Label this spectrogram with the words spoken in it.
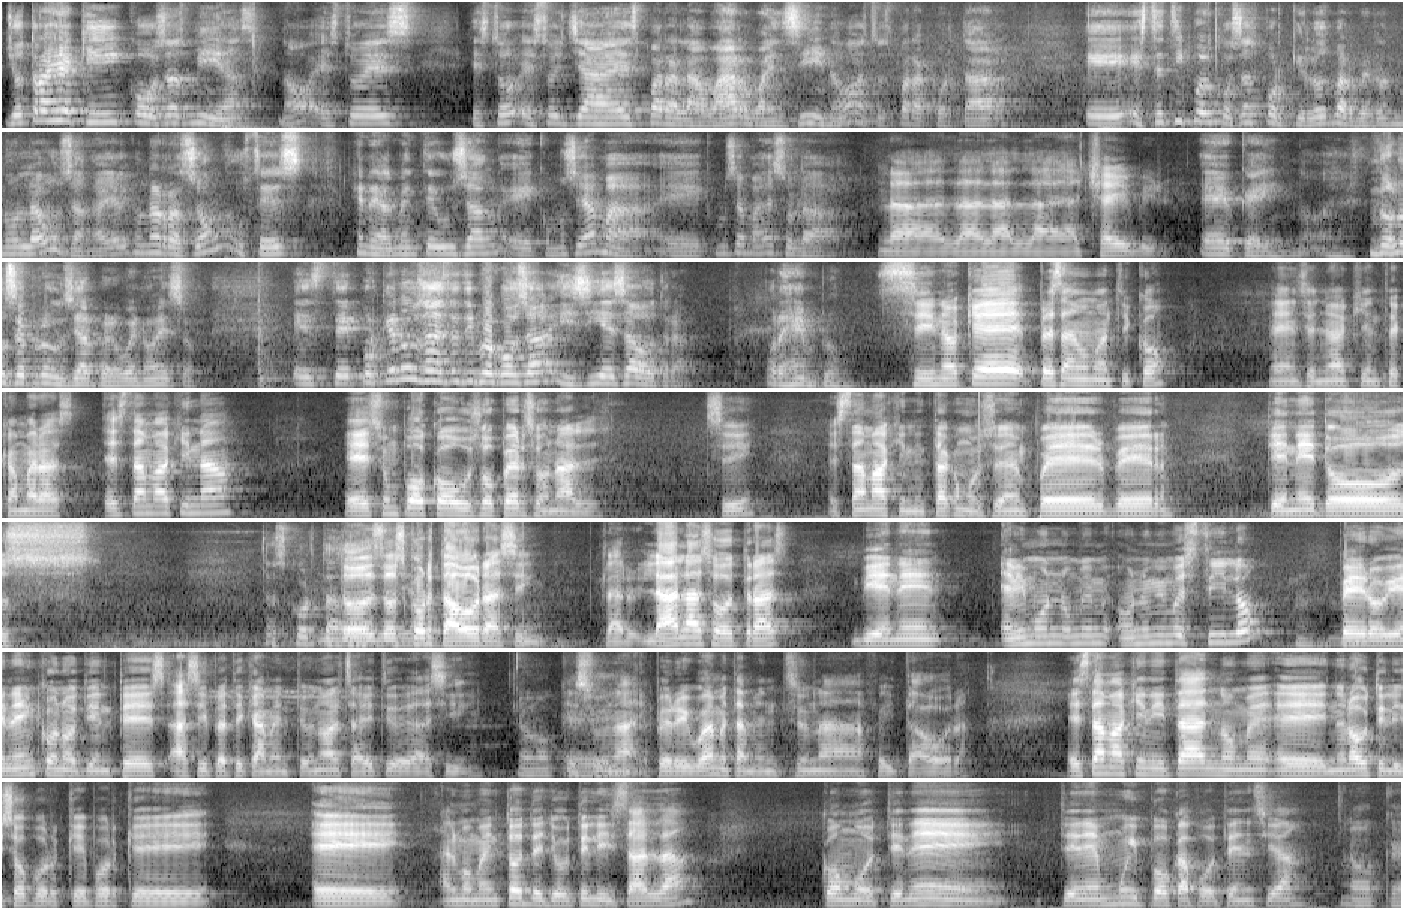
Yo traje aquí cosas mías, ¿no? Esto es, esto, esto ya es para la barba en sí, ¿no? Esto es para cortar eh, este tipo de cosas, ¿por qué los barberos no la usan? ¿Hay alguna razón? Ustedes generalmente usan, eh, ¿cómo se llama? Eh, ¿Cómo se llama eso? La, la, la, la, la, la ok, no, no, lo sé pronunciar, pero bueno, eso. Este, ¿Por qué no usan este tipo de cosas y si esa otra? Por ejemplo. Sino que, préstame un momentico, le enseño aquí entre cámaras. Esta máquina es un poco uso personal, ¿sí? Esta maquinita, como ustedes pueden ver, tiene dos. Dos cortadoras. Dos, cortadoras, sí. Claro. las otras vienen el mismo, un, mismo estilo, pero vienen con los dientes así prácticamente, uno alzadito y así. Es una, pero igualmente también es una afeitadora. Esta maquinita no, me, eh, no la utilizo ¿por porque eh, al momento de yo utilizarla, como tiene, tiene muy poca potencia,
